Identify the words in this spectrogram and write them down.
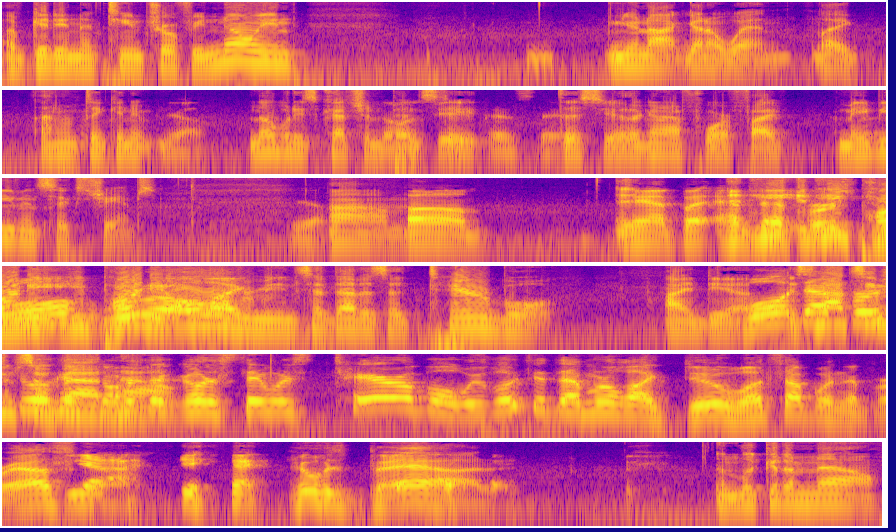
of getting a team trophy, knowing you're not gonna win? Like, I don't think any, Yeah. nobody's catching No Penn, State Penn State. this year. They're gonna have four or five, maybe even six champs. Yeah. Um, Um, it- man, but at and he, that and he first partied, duel, he we partied were all like, over me and said that is a terrible idea. Well, it's that not first seeming duel so bad against North now. Dakota State was terrible. We looked at them, we're like, dude, what's up with Nebraska? Yeah, yeah, It was bad. And look at him now.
